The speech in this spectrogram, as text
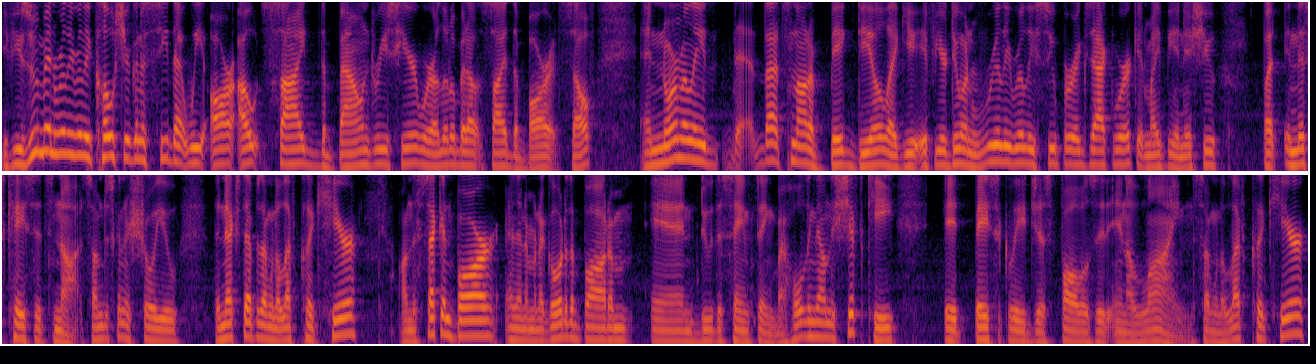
if you zoom in really, really close, you're going to see that we are outside the boundaries here. We're a little bit outside the bar itself. And normally, th that's not a big deal. Like, you, if you're doing really, really super exact work, it might be an issue but in this case it's not. So I'm just going to show you the next step is I'm going to left click here on the second bar and then I'm going to go to the bottom and do the same thing. By holding down the shift key it basically just follows it in a line. So I'm going to left click here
